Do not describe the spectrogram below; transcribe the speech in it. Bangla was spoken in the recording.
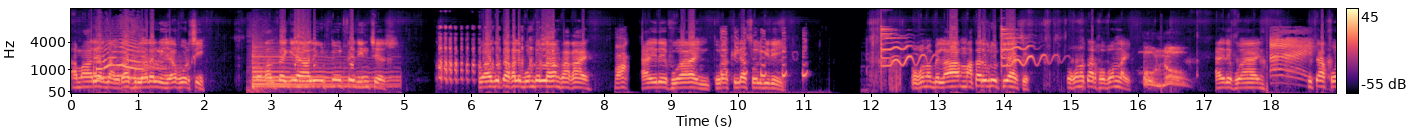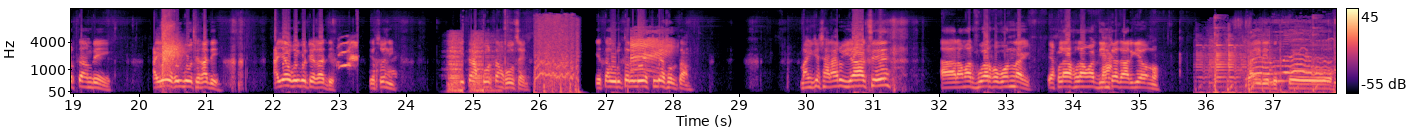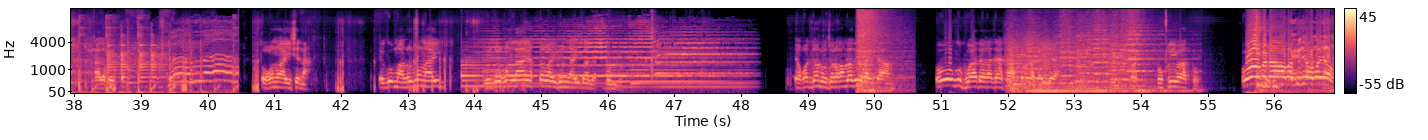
আমার এক দাউরা ফুলারে লইয়া পড়ছি। সকাল থেকে আলি উঠতে উঠতে দিন শেষ। ফুয়া গুতা খালি বন্ডল লাগান ফাঁকায়। আই রে ফুয়াইন, তোরা খিলা চলবি রে। কখনো বেলা মাথার উপরে উঠিয়া আছে, কখনো তার খবর নাই। আই রে ফুয়াইন, কিতা করতাম রে। আইয়াও কইব টেকা দে। আইয়াও কইব টেকা দে। দেখছ নি কিতা করতাম কৌসাইন এটা উড়তরে লিয়ে খিলা চলতাম। মাইকে সারা রুইয়া আছে আর আমার ফুয়ার খবর নাই। একলা একলা আমার দিনটা দাঁড় গিয়া অন্য নাই রে দুঃখ আর তখনও আইছে না। এগু মানুষও নাই। রোজর কামলা একটাও আইসন নাই বাদা বন্ধু। একজন রোজর কামলা দিয়ে খাইতাম ও গু দেখা যায় সাতজন লাগাইয়া টুকরি বাতো ও বেটা বাতি যাও ভাই যাও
